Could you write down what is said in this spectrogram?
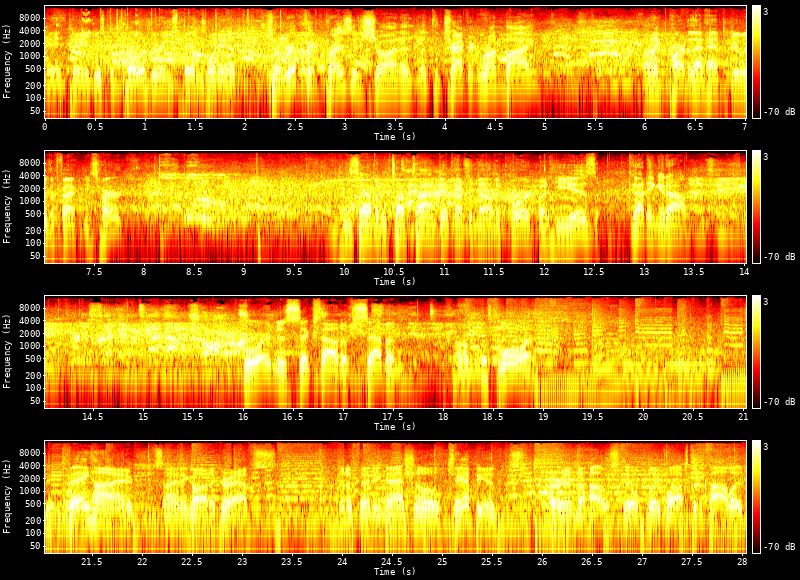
He maintained his composure and spins one in. Terrific presence, Sean. and Let the traffic run by. I think part of that had to do with the fact he's hurt. He's having a tough time getting up and down the court, but he is gutting it out. Gordon is six out of seven from the floor. Jim Boeheim signing autographs. The defending national champions are in the house. They'll play Boston College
